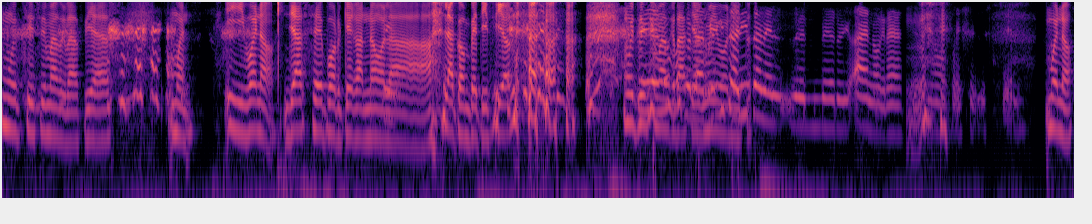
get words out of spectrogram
Muchísimas gracias. Bueno, y bueno, ya sé por qué ganó la, la competición. Muchísimas gracias, muy bonito. Ah, no, gracias. Pues, este, bueno,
